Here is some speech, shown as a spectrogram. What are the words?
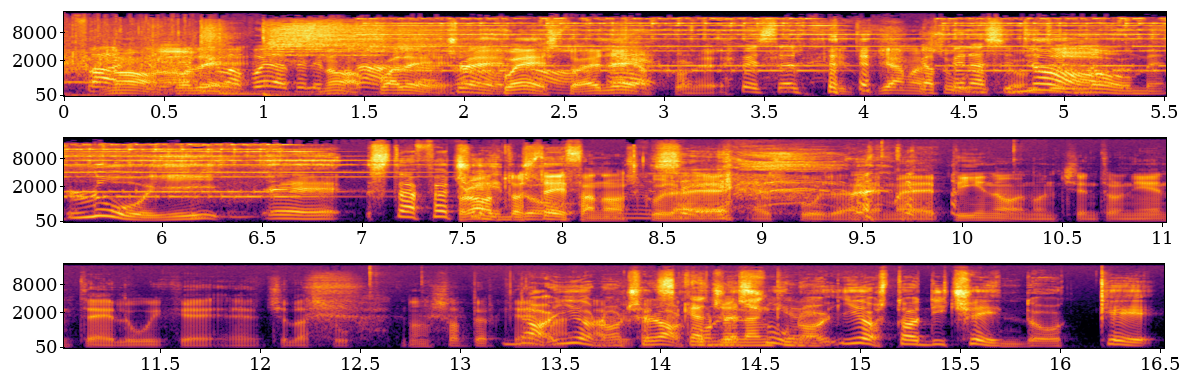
Infatti, No, qual è? prima poi la No, qual è? Cioè- Questo è eh, l'Ercole. questo è l- Che ti chiama appena subito. sentito il No, nome. lui eh, sta facendo... Pronto Stefano, scusa, Sì. eh, eh, scusa eh, ma è Pino non c'entro niente, è lui che eh, ce l'ha su. Non so perché. No, io non ce l'ho con nessuno. Io sto dicendo che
